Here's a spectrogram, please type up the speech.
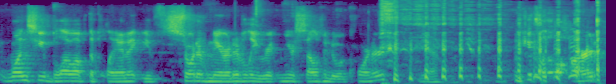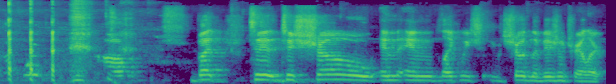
once you blow up the planet, you've sort of narratively written yourself into a corner. Yeah. it gets a little hard. um, but to to show and and like we showed in the vision trailer,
